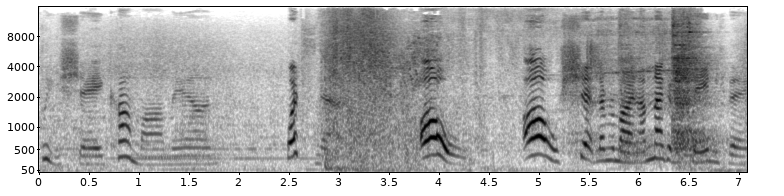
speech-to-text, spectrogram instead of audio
cliche, come on, man. What's next? Oh! Oh shit, never mind. I'm not gonna say anything.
